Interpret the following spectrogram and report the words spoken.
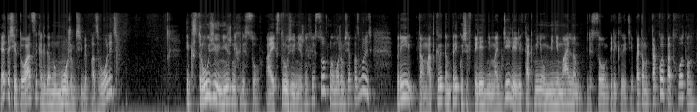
это ситуация, когда мы можем себе позволить экструзию нижних резцов. А экструзию нижних резцов мы можем себе позволить при там, открытом прикусе в переднем отделе или как минимум минимальном резцовом перекрытии. Поэтому такой подход он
